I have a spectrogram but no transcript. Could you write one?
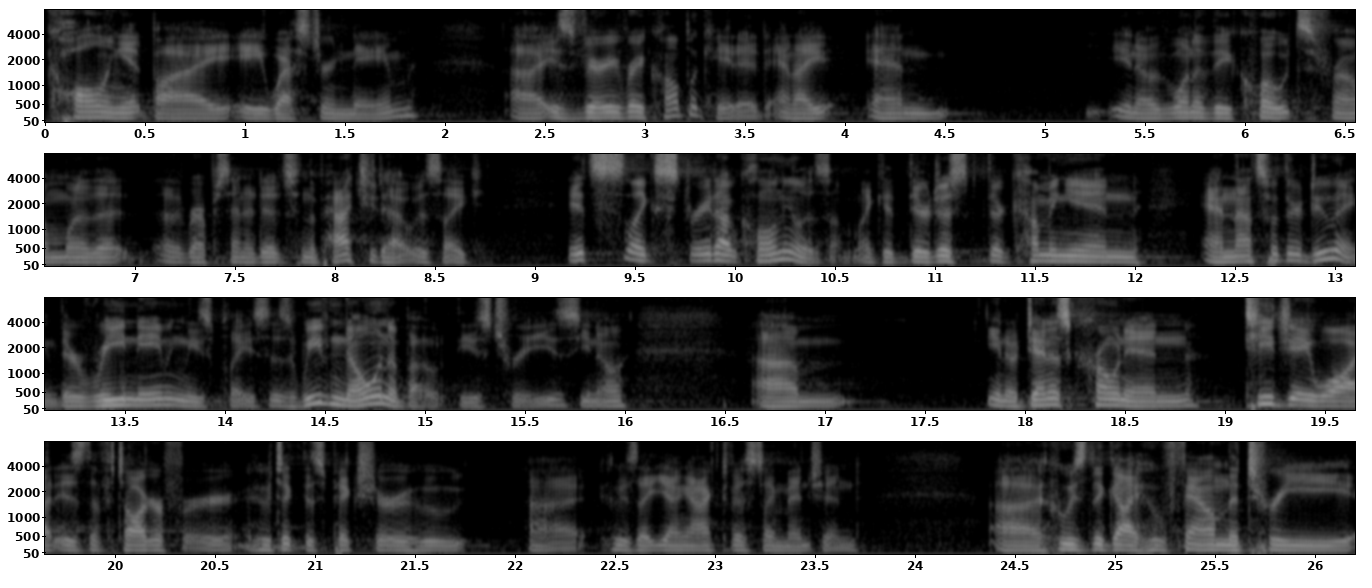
calling it by a Western name uh, is very, very complicated. And I and you know, one of the quotes from one of the uh, representatives from the Apache Pacheedaht was like, it's like straight up colonialism. Like they're just they're coming in and that's what they're doing. They're renaming these places. We've known about these trees, you know. Um, you know, Dennis Cronin, T.J. Watt is the photographer who took this picture. Who uh, who's that young activist I mentioned? Uh, who's the guy who found the tree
